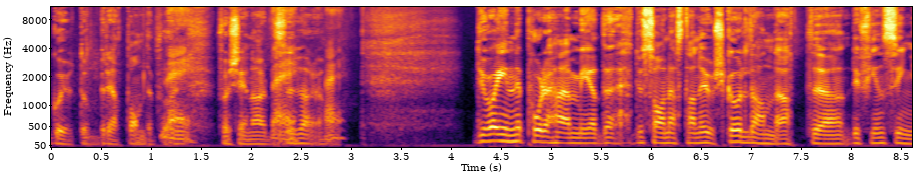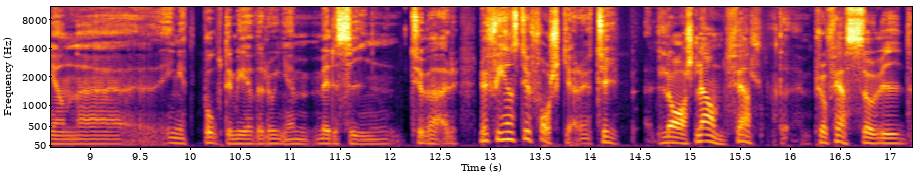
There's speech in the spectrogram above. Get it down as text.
gå ut och berätta om det för, för sin arbetsgivare. Nej, nej. Du var inne på det här med, du sa nästan urskuldande att uh, det finns ingen, uh, inget botemedel och ingen medicin tyvärr. Nu finns det ju forskare, typ Lars Landfelt, professor vid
